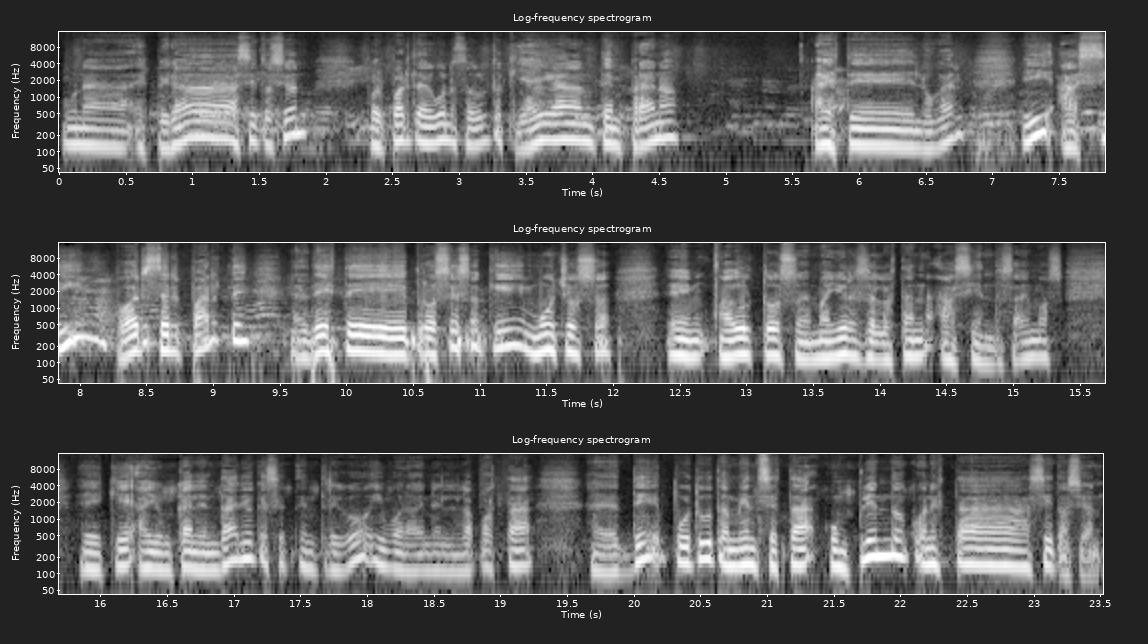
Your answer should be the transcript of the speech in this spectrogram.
Una esperada situación por parte de algunos adultos que ya llegan temprano a este lugar y así poder ser parte de este proceso que muchos eh, adultos mayores lo están haciendo. Sabemos eh, que hay un calendario que se entregó y bueno, en la posta eh, de Putú también se está cumpliendo con esta situación.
